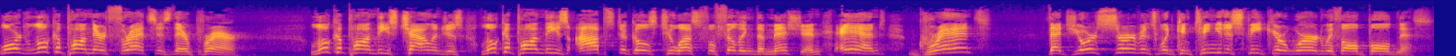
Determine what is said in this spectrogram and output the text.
Lord, look upon their threats, is their prayer. Look upon these challenges, look upon these obstacles to us fulfilling the mission, and grant that your servants would continue to speak your word with all boldness.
